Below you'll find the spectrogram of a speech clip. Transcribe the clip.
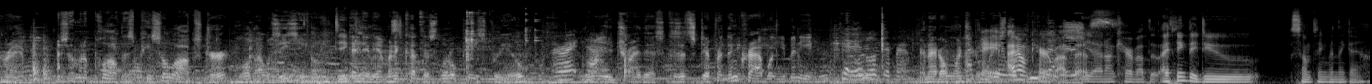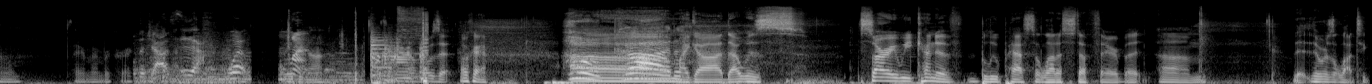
All right, so I'm gonna pull out this piece of lobster. Well, that was easy. Oh, he did And get Amy, I'm gonna cut this little piece for you. All right, I want you to try this because it's different than crab, what you've been eating, Okay, a little different. and I don't want you to Okay, waste I don't care about this. Yeah, I don't care about this. I think they do something when they get home, if I remember correctly. The jazz. Yeah. What? Maybe not. Okay, no, that was it. Okay. Oh God. Oh my god, that was. Sorry, we kind of blew past a lot of stuff there, but um, th- there was a lot to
